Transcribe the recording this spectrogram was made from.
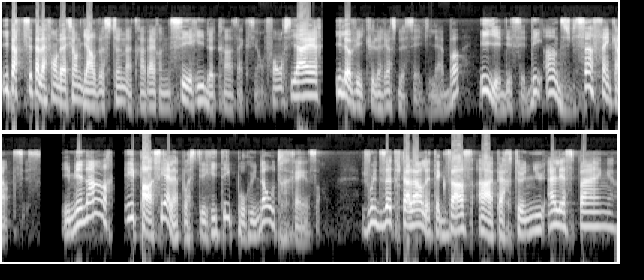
Il participe à la fondation de Galveston à travers une série de transactions foncières. Il a vécu le reste de sa vie là-bas et y est décédé en 1856. Et Ménard est passé à la postérité pour une autre raison. Je vous le disais tout à l'heure, le Texas a appartenu à l'Espagne,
